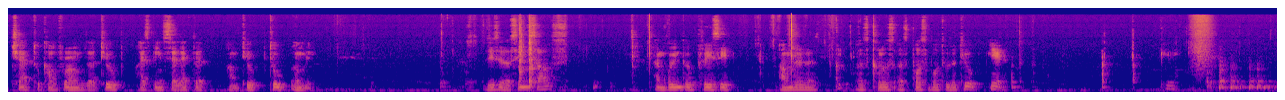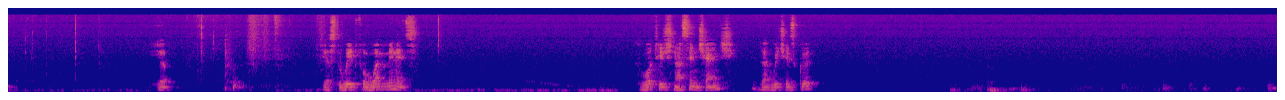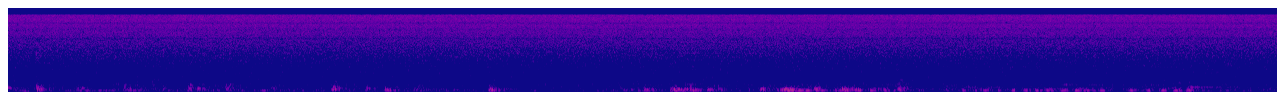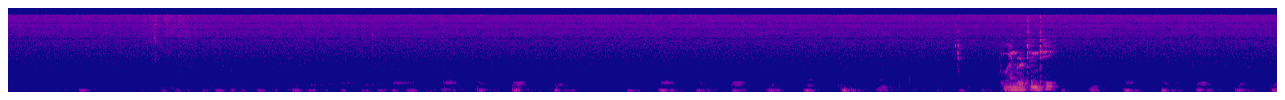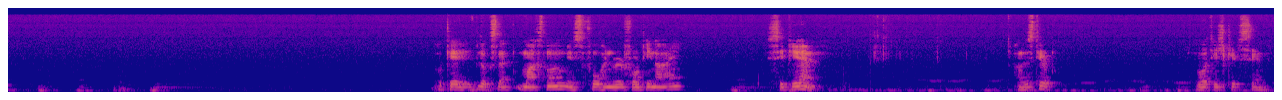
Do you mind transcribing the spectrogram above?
check to confirm the tube has been selected on tube 2 only. This is the same source. I'm going to place it under as close as possible to the tube here. Okay. Yep. Just wait for one minute. Voltage nothing change that which is good uncertainty. Okay, it looks like maximum is 449 CPM on this tube. Voltage keeps same.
